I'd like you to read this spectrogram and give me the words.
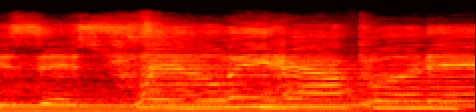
Is this really happening?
